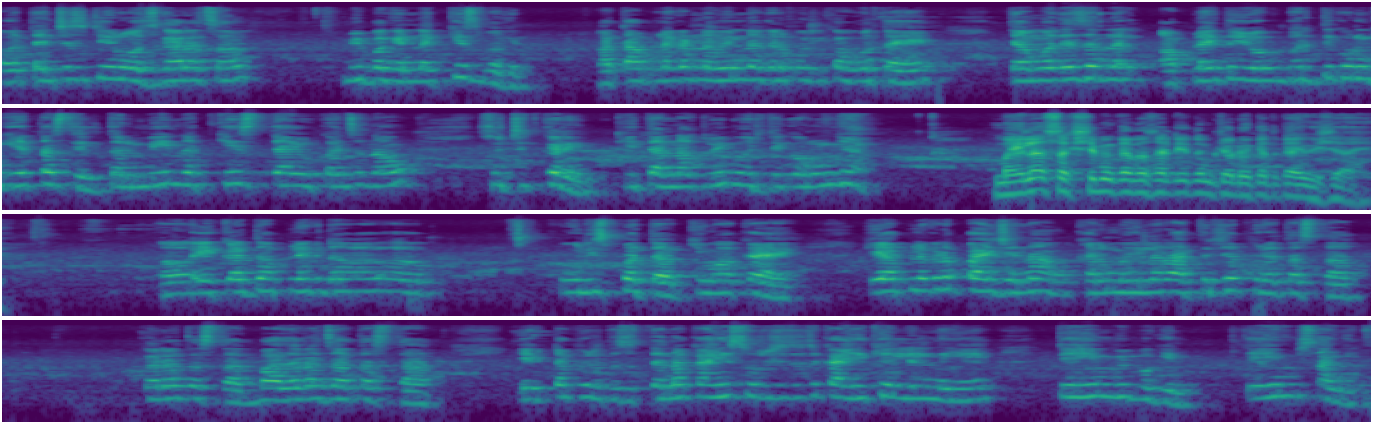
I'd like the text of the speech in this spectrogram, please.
त्यांच्यासाठी रोजगाराचा मी बघेन नक्कीच बघेन. आता आपल्याकडे नवीन नगरपालिका होत आहे त्यामध्ये जर न आपल्या इथे योग भरती करून घेत असतील तर मी नक्कीच त्या युवकांचं नाव सूचित करेन की त्यांना तुम्ही भरती करून घ्या. महिला सक्षमीकरणासाठी तुमच्या डोक्यात काय विषय आहे? एखादं आपल्याकडं पोलीस पथक किंवा काय हे आपल्याकडं पाहिजे ना कारण महिला रात्रीच्या फिरत असतात करत असतात बाजारात जात असतात एकटा फिरत असतात त्यांना काही सुरक्षितेचं काही केलेलं नाही आहे तेही मी बघीन तेही मी सांगेन.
